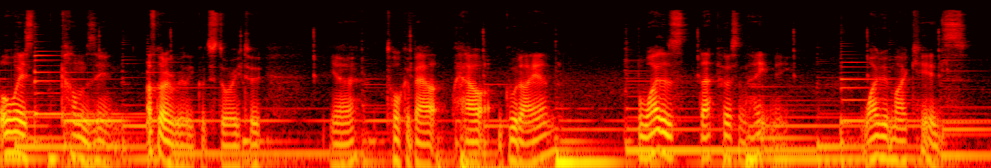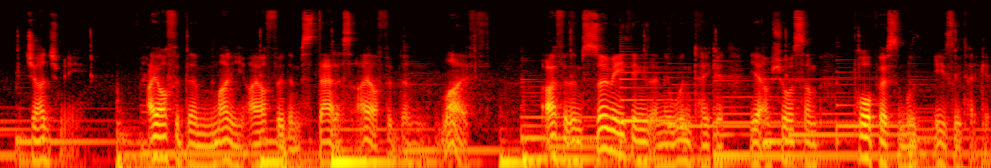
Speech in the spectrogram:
Always comes in. I've got a really good story to, you know, talk about how good I am. But why does that person hate me? Why do my kids judge me? I offered them money, I offered them status, I offered them life. I offered them so many things and they wouldn't take it. yet I'm sure some poor person would easily take it.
